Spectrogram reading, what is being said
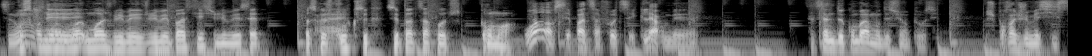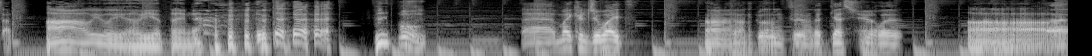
Sinon, moi, moi, moi, je lui mets, je lui mets pas 6, je lui mets 7. Parce que je trouve que c'est, c'est pas de sa faute, pour moi. Wow, c'est pas de sa faute, c'est clair, mais cette scène de combat m'a déçu un peu aussi. C'est pour ça que je lui mets 6 ça. Ah, oui, oui, ah oui, après. bon. Euh, Michael J. White, Ah, notre, notre gars sûr. euh, ah,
